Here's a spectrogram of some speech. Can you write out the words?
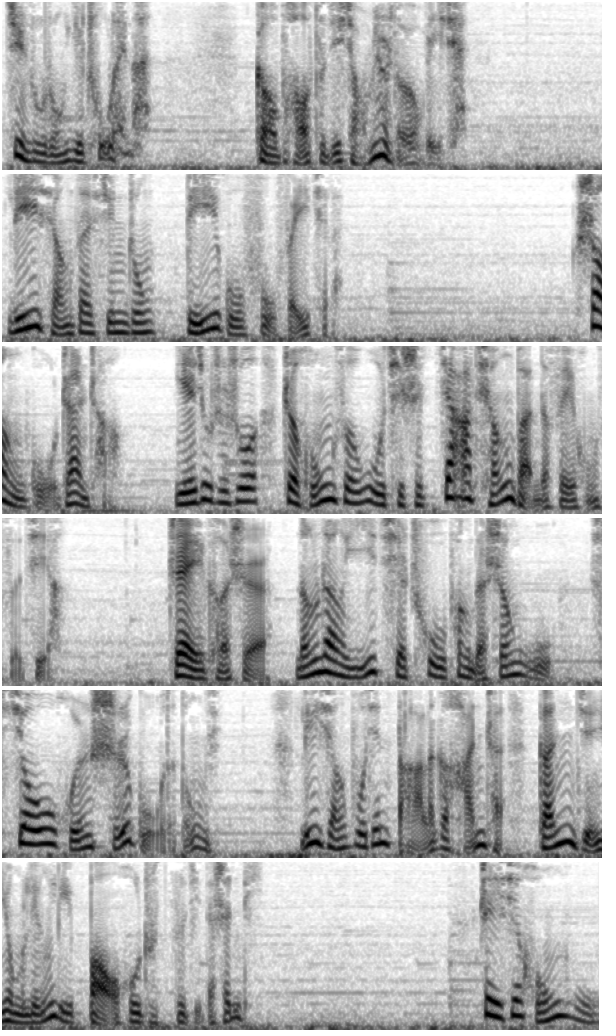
进入容易出来难，搞不好自己小命都有危险。李想在心中嘀咕腹诽起来。上古战场，也就是说，这红色雾气是加强版的绯红死气啊！这可是能让一切触碰的生物销魂蚀骨的东西。李想不禁打了个寒颤，赶紧用灵力保护住自己的身体。这些红雾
